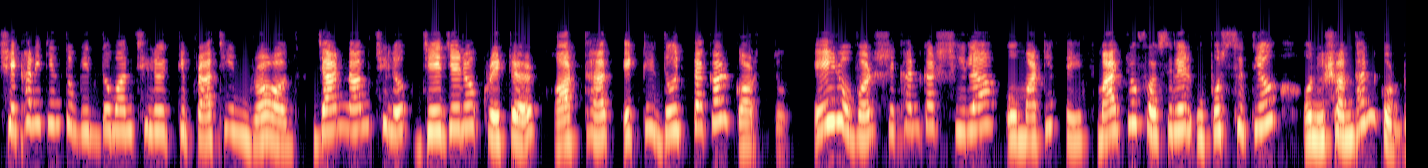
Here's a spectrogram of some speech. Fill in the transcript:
সেখানে কিন্তু বিদ্যমান ছিল একটি প্রাচীন হ্রদ, যার নাম ছিল জেজেরো ক্রেটার, অর্থাৎ একটি দৈত্যাকার গর্ত। এই রোভার সেখানকার শিলা ও মাটিতে মাইক্রোফসিলের উপস্থিতিও অনুসন্ধান করবে।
